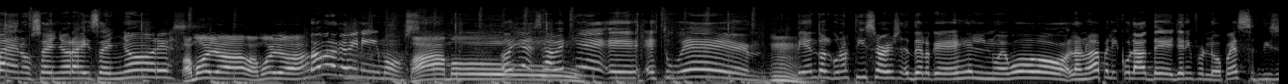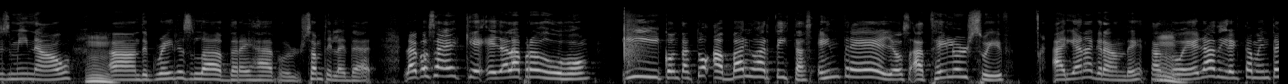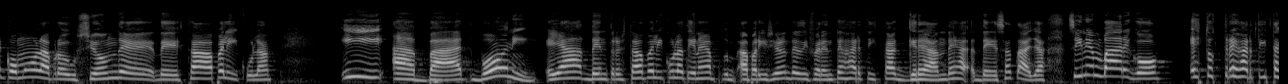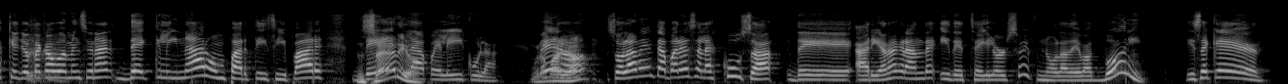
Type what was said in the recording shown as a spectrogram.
Bueno, señoras y señores, Vamos allá, vamos allá. vamos a lo que vinimos. Vamos. Oye, ¿sabes qué? Eh, estuve Mm. viendo algunos teasers de lo que es el nuevo, la nueva película de Jennifer López, This Is Me Now, Mm. uh, The Greatest Love That I Have, or something like that. La cosa es que ella la produjo y contactó a varios artistas, entre ellos a Taylor Swift, Ariana Grande, tanto Mm. ella directamente como la producción de, de esta película. Y a Bad Bunny. Ella dentro de esta película tiene ap- apariciones de diferentes artistas grandes de esa talla. Sin embargo, estos tres artistas que yo te acabo de mencionar declinaron participar ¿En de serio? la película. Pero solamente aparece la excusa de Ariana Grande y de Taylor Swift, no la de Bad Bunny. Dice que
